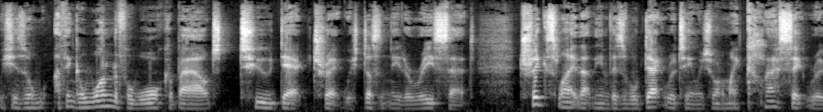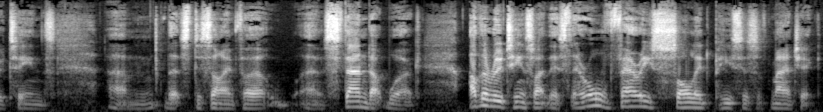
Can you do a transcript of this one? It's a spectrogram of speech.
which is, a, I think, a wonderful walkabout two deck trick, which doesn't need a reset. Tricks like that, the invisible deck routine, which is one of my classic routines um, that's designed for uh, stand up work. Other routines like this, they're all very solid pieces of magic.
